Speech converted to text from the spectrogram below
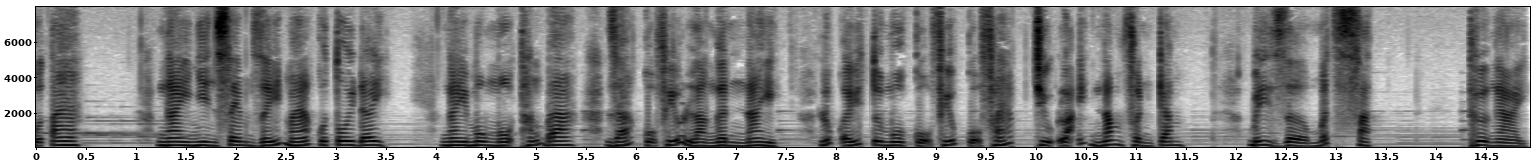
của ta. Ngài nhìn xem giấy má của tôi đây. Ngày mùng 1 tháng 3, giá cổ phiếu là ngần này. Lúc ấy tôi mua cổ phiếu của Pháp chịu lãi 5%. Bây giờ mất sạch Thưa Ngài,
